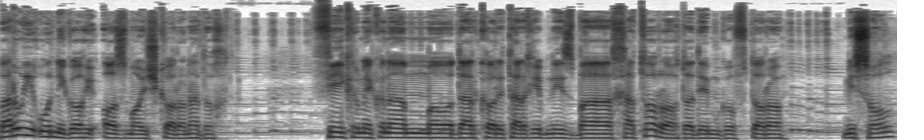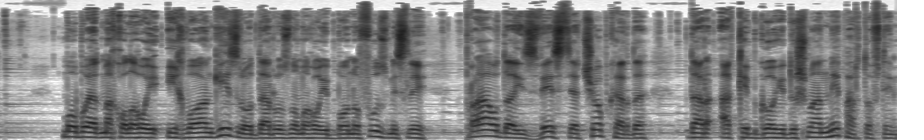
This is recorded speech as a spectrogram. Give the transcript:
ба рӯи ӯ нигоҳи озмоишкорона дохт фикр мекунам мо дар кори тарғиб низ ба хато роҳ додем гуфт доро. Мисол? Мо бояд мақолаҳои иғвоангезро дар рӯзномаҳои бонуфуз мисли правда известия чоп карда дар ақибгоҳи душман мепартофтем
